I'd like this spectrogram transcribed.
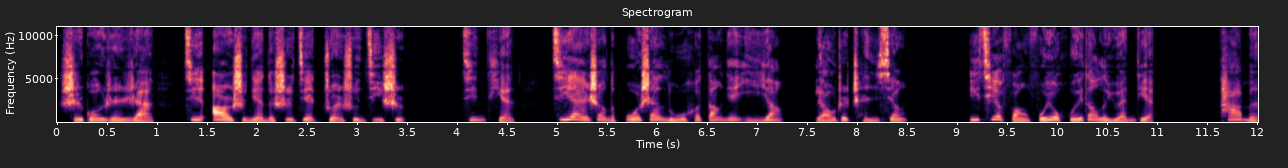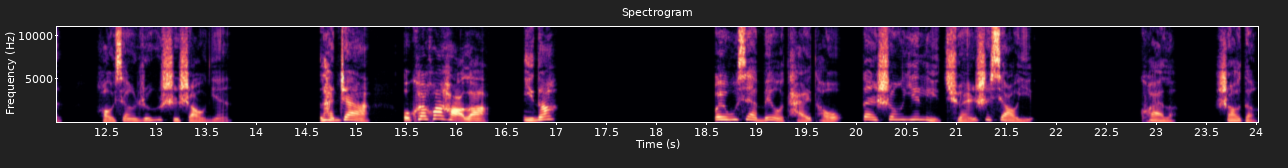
时光荏苒，近二十年的时间转瞬即逝。今天，基岸上的博山炉和当年一样，聊着沉香，一切仿佛又回到了原点。他们好像仍是少年。蓝湛，我快画好了，你呢？魏无羡没有抬头，但声音里全是笑意。快了，稍等。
